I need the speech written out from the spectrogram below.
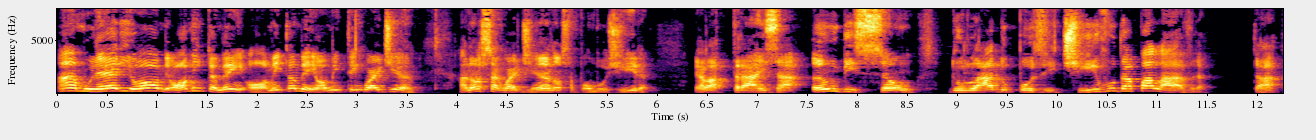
Ah, mulher e homem. Homem também? Homem também. Homem tem guardiã. A nossa guardiã, a nossa pombogira, ela traz a ambição do lado positivo da palavra. Tá?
